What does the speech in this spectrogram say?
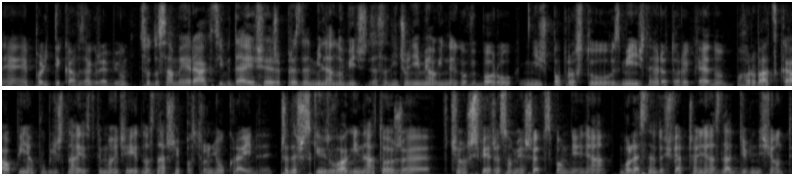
e, polityka w Zagrzebiu. Co do samej reakcji, wydaje się, że prezydent Milanowicz zasadniczo nie miał innego wyboru niż po prostu zmienić tę retorykę. No, chorwacka opinia publiczna jest w tym momencie jednoznacznie po stronie Ukrainy. Przede wszystkim z uwagi na to, że wciąż świeże są jeszcze wspomnienia, bolesne doświadczenia z lat 90.,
